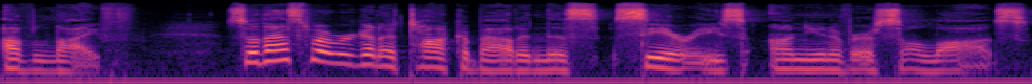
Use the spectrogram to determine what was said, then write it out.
of life. So that's what we're going to talk about in this series on universal laws.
